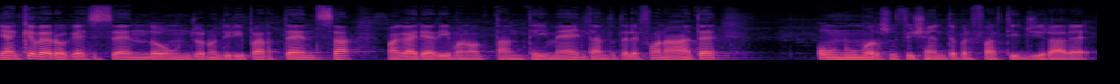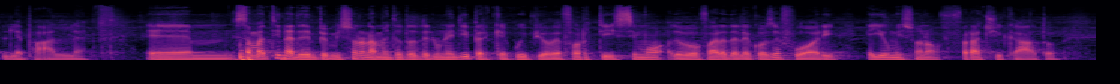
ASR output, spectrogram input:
È anche vero che essendo un giorno di ripartenza magari arrivano tante email, tante telefonate, ho un numero sufficiente per farti girare le palle. Ehm, stamattina, ad esempio, mi sono lamentato del lunedì perché qui piove fortissimo, dovevo fare delle cose fuori e io mi sono fracicato.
